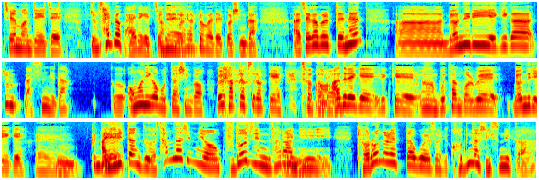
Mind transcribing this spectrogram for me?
제일 먼저 이제 좀 살펴봐야 되겠죠. 네. 뭘 살펴봐야 될 것인가. 아, 제가 볼 때는 아, 며느리 얘기가 좀 맞습니다. 그 어머니가 못하신 거 왜 갑작스럽게 저도 어, 아들에게 이렇게 응, 못한 걸 왜 며느리에게? 네. 음. 근데 아니 일단 그 3, 40년 굳어진 사람이 결혼을 했다고 해서 이렇게 거듭날 수 있습니까?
